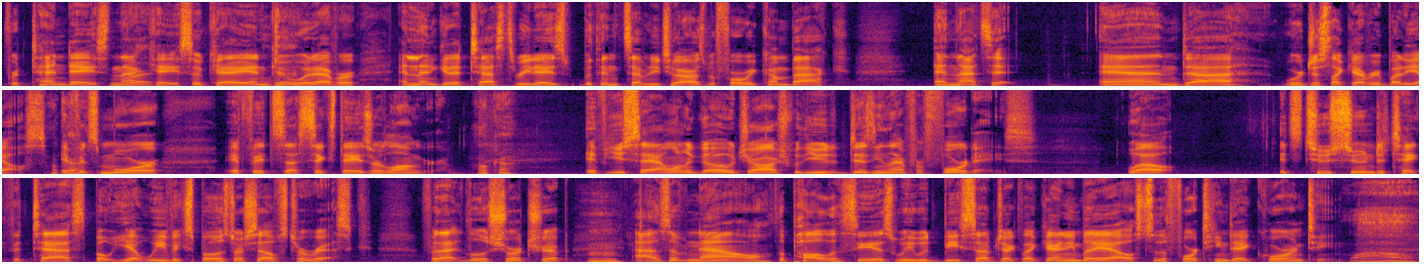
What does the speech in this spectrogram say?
for ten days in that Right. case, okay, and do whatever, and then get a test three days within seventy-two hours before we come back, and that's it. And uh, we're just like everybody else. If it's more, if it's uh, six days or longer, Okay. if you say I want to go, Josh, with you to Disneyland for four days, well, it's too soon to take the test, but yet we've exposed ourselves to risk for that little short trip. As of now, the policy is we would be subject, like anybody else, to the 14 day quarantine. Wow.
